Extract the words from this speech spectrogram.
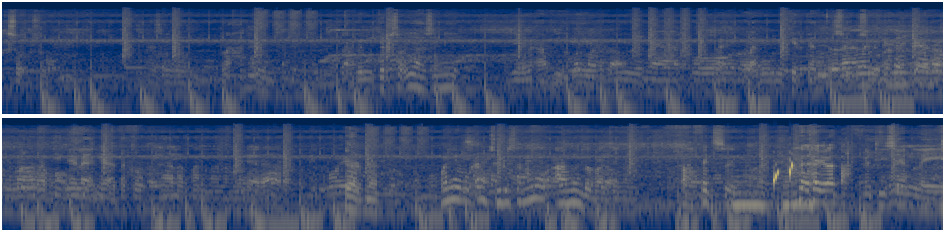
kesuk sok. Asine lah kowe mikir sok ya sini ya nek api harapan bener. Mana jurusanmu anu tuh panjenengan? Tahfidz sih. Kira tahfidz. desain le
